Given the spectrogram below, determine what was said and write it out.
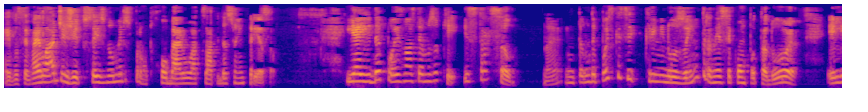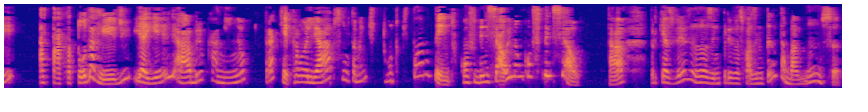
Aí você vai lá, digita os seis números, pronto, roubar o WhatsApp da sua empresa. E aí depois nós temos o que? Extração. Né? Então, depois que esse criminoso entra nesse computador, ele ataca toda a rede e aí ele abre o caminho para quê? Para olhar absolutamente tudo que está dentro, confidencial e não confidencial, tá? Porque às vezes as empresas fazem tanta bagunça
